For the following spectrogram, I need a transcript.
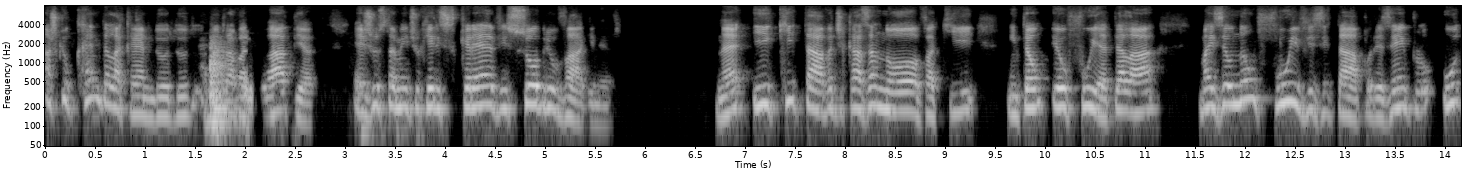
acho que o creme de la creme do, do, do trabalho do Apia é justamente o que ele escreve sobre o Wagner. Né? E que estava de casa nova aqui. Então, eu fui até lá, mas eu não fui visitar, por exemplo, o,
